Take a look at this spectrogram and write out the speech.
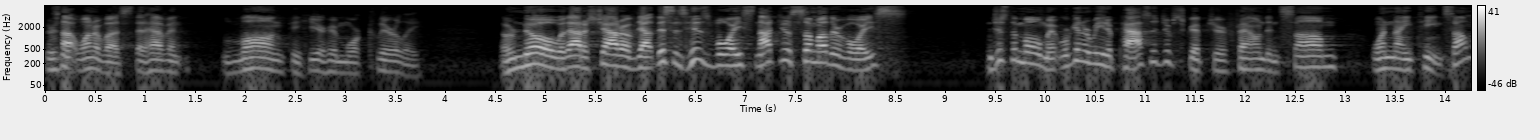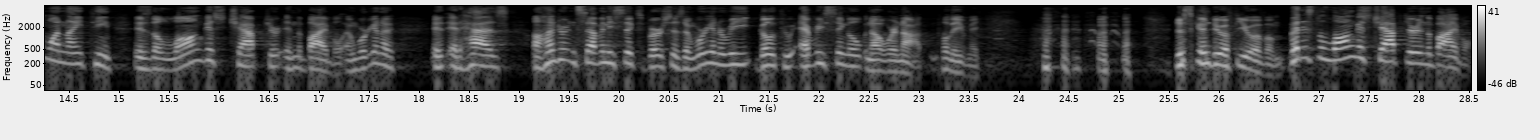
There's not one of us that haven't longed to hear him more clearly. Or know without a shadow of doubt, this is his voice, not just some other voice. In just a moment, we're going to read a passage of Scripture found in Psalm 119. Psalm 119 is the longest chapter in the Bible, and we're going to, it, it, has 176 verses, and we're going to re- go through every single, no, we're not, believe me. Just going to do a few of them. But it's the longest chapter in the Bible.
